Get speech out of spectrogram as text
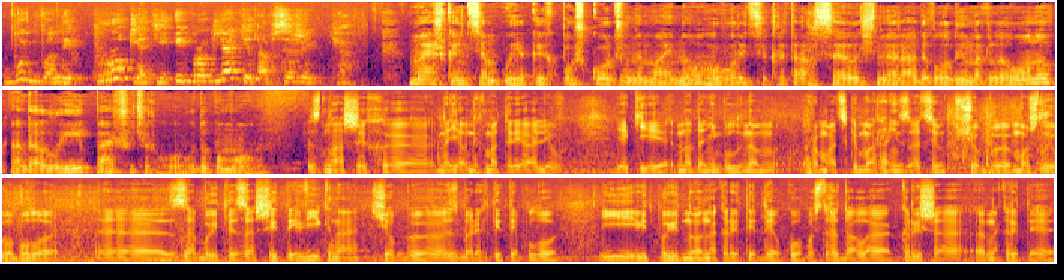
Будь вони прокляті і прокляті на все життя. Мешканцям, у яких пошкоджене майно, говорить секретар селищної ради Володимир Леонов, надали першочергову допомогу. з наших е, наявних матеріалів, які надані були нам громадським організаціям, щоб можливо було е, забити, зашити вікна, щоб е, зберегти тепло, і відповідно накрити, де у кого постраждала криша, е, накрити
